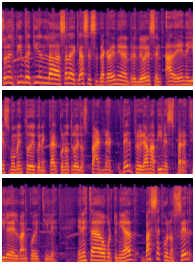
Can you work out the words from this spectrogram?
Suena el timbre aquí en la sala de clases de Academia de Emprendedores en ADN y es momento de conectar con otro de los partners del programa Pymes para Chile del Banco de Chile. En esta oportunidad vas a conocer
